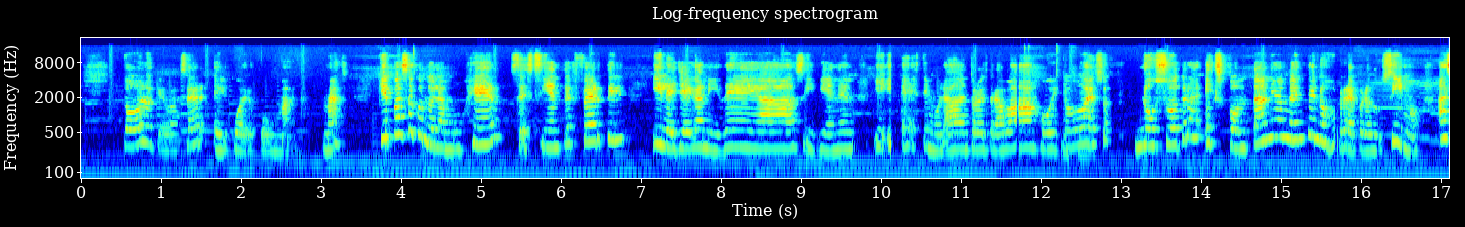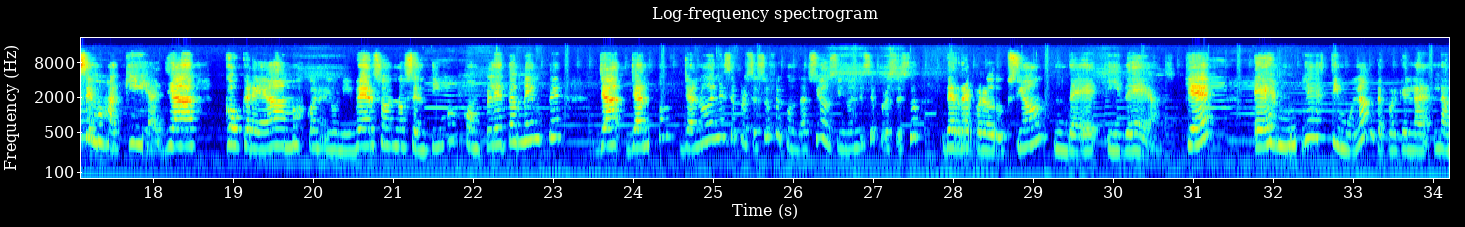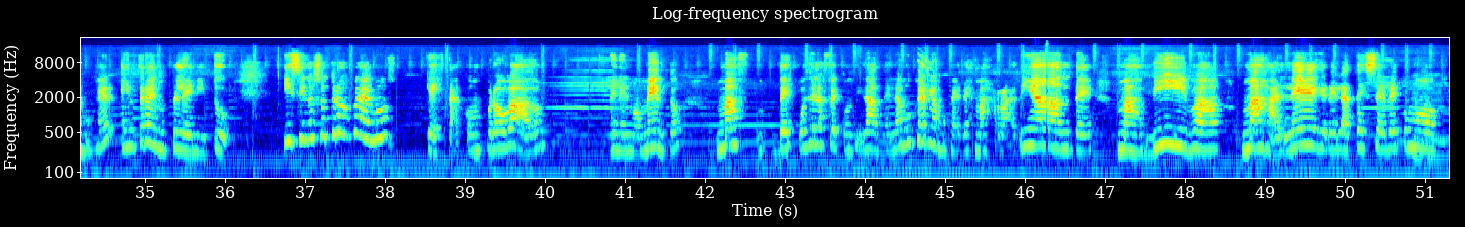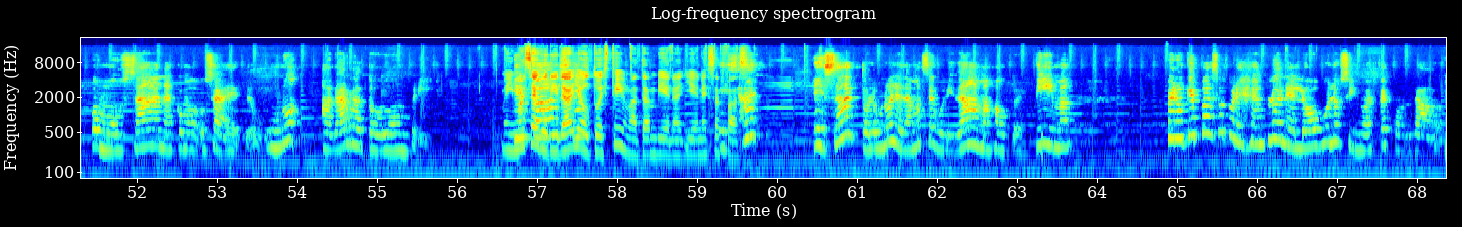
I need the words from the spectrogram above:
todo lo que va a ser el cuerpo humano. ¿Más? ¿Qué pasa cuando la mujer se siente fértil y le llegan ideas y vienen y, es estimulada dentro del trabajo y todo eso, nosotras espontáneamente nos reproducimos, hacemos aquí, allá, co-creamos con el universo, nos sentimos completamente ya, ya, no, ya no en ese proceso de fecundación, sino en ese proceso de reproducción de ideas, que es muy estimulante porque la, la mujer entra en plenitud. Y si nosotros vemos que está comprobado en el momento más después de la fecundidad de la mujer, la mujer es más radiante, más viva, más alegre, la T se ve como, como sana, como, o sea, uno agarra todo un brillo. Y más seguridad y autoestima también allí en esa fase. Exacto, uno le da más seguridad, más autoestima. Pero ¿qué pasa, por ejemplo, en el óvulo si no es fecundado?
